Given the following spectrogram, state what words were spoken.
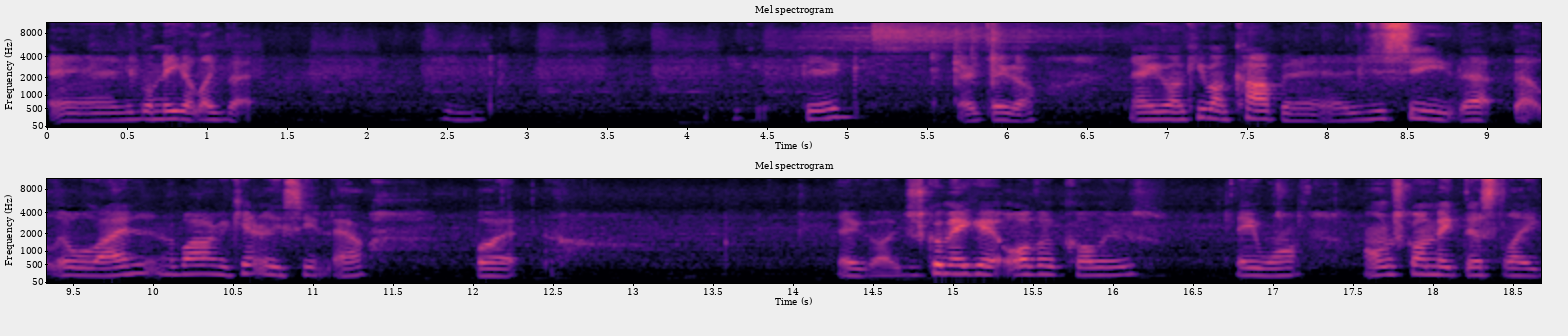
and you're going to make it like that. And make it big. There you go. Now you're gonna keep on copying it. And you just see that that little line in the bottom. You can't really see it now, but there you go. You're just gonna make it all the colors they want. I'm just gonna make this like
